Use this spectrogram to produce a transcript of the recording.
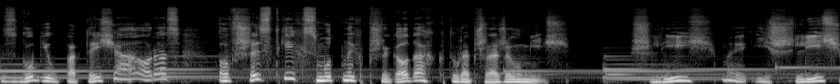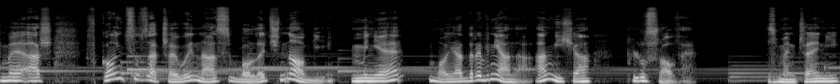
zgubił Patysia oraz o wszystkich smutnych przygodach, które przeżył miś. Szliśmy i szliśmy, aż w końcu zaczęły nas boleć nogi. Mnie, moja drewniana, a misia pluszowe. Zmęczeni,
